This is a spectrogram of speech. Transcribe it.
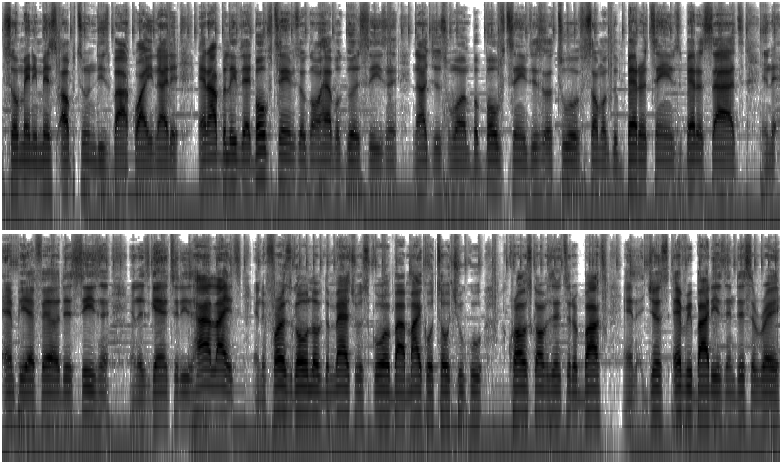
So many missed opportunities by Akwa United. And I believe that both teams are going to have a good season, not just one, but both teams. These are two of some of the better teams, better sides in the NPFL this season. And let's get into these highlights. And the first goal of the match was scored by Michael Tochukwu Cross comes into the box and just everybody is in disarray.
